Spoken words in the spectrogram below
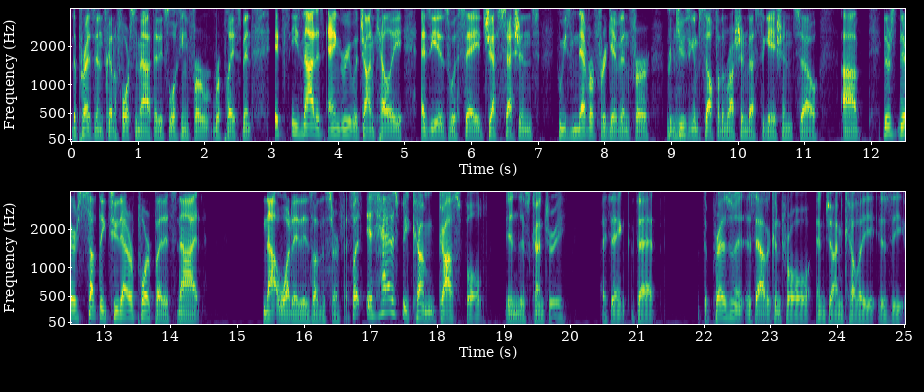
the president's going to force him out. That he's looking for replacement. It's he's not as angry with John Kelly as he is with, say, Jeff Sessions, who he's never forgiven for recusing himself from the Russia investigation. So uh, there's there's something to that report, but it's not not what it is on the surface. But it has become gospel in this country, I think, that the president is out of control and John Kelly is the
